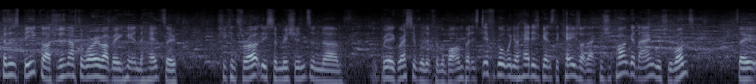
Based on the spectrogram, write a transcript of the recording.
Because it's B class, she doesn't have to worry about being hit in the head, so she can throw out these submissions and um, be aggressive with it from the bottom. But it's difficult when your head is against the cage like that because she can't get the angle she wants. So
